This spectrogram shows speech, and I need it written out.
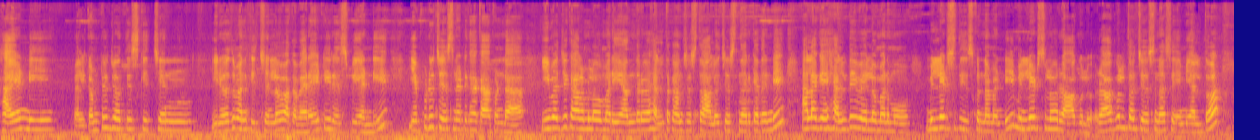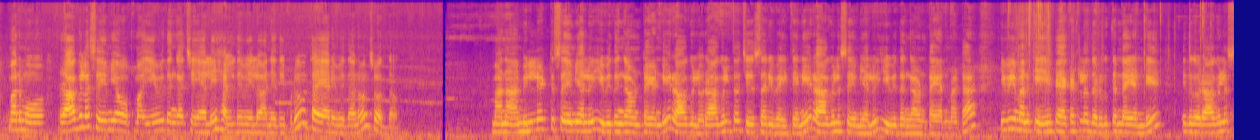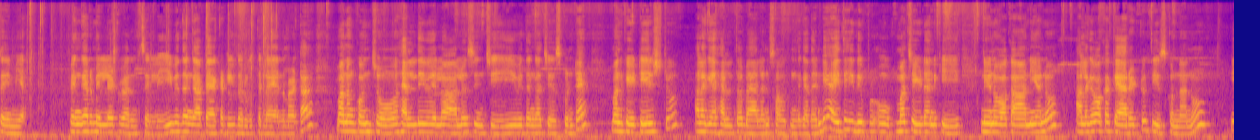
Hi అండి. Welcome to Jyothish kitchen. ఈరోజు మన కిచెన్లో ఒక వెరైటీ రెసిపీ అండి. ఎప్పుడు చేసినట్టుగా కాకుండా ఈ మధ్య కాలంలో మరి అందరూ హెల్త్ కాన్షియస్తో ఆలోచిస్తున్నారు కదండి. అలాగే హెల్తీ వేలో మనము మిల్లెట్స్ తీసుకున్నామండి. మిల్లెట్స్లో రాగులు. రాగులతో చేసిన సేమియాలతో మనము రాగుల సేమియా ఉప్మా ఏ విధంగా చేయాలి హెల్తీ వేలో అనేది ఇప్పుడు తయారీ విధానం చూద్దాం. మన మిల్లెట్ సేమియాలు ఈ విధంగా ఉంటాయండి రాగులు. రాగులతో చేశారు ఇవైతేనే రాగుల సేమియాలు ఈ విధంగా ఉంటాయి అన్నమాట ఇవి మనకి ప్యాకెట్లో దొరుకుతున్నాయండి? ఇదిగో రాగుల సేమియా. ఫింగర్ మిల్లెట్ వెరన్సెల్లి ఈ విధంగా ప్యాకెట్లు దొరుకుతున్నాయి అన్నమాట మనం కొంచెం హెల్దీ వేలో ఆలోచించి ఈ విధంగా చేసుకుంటే మనకి టేస్ట్ అలాగే హెల్త్ బ్యాలెన్స్ అవుతుంది కదండి. అయితే ఇది ఉప్మా చేయడానికి నేను ఒక ఆనియను అలాగే ఒక క్యారెట్ తీసుకున్నాను.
